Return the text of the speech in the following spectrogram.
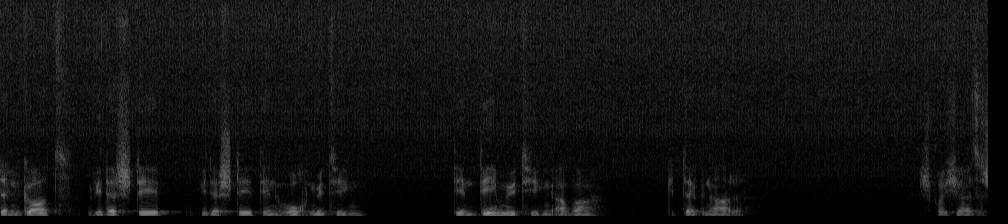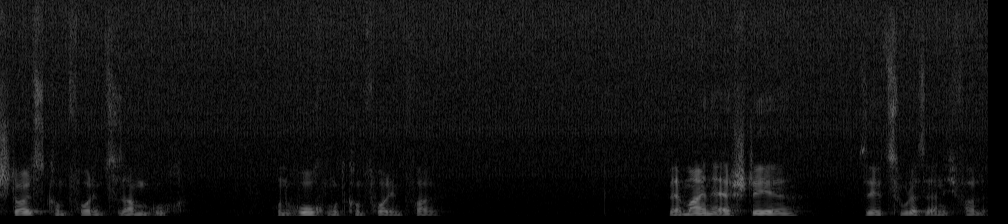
denn Gott widersteht, widersteht den Hochmütigen, den Demütigen aber gibt er Gnade. Sprüche heißt es, Stolz kommt vor dem Zusammenbruch und Hochmut kommt vor dem Fall. Wer meine, er stehe, sehe zu, dass er nicht falle.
